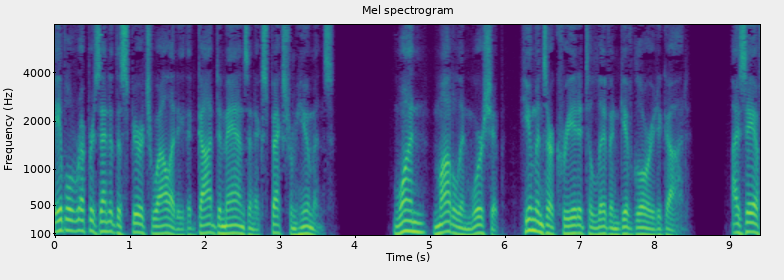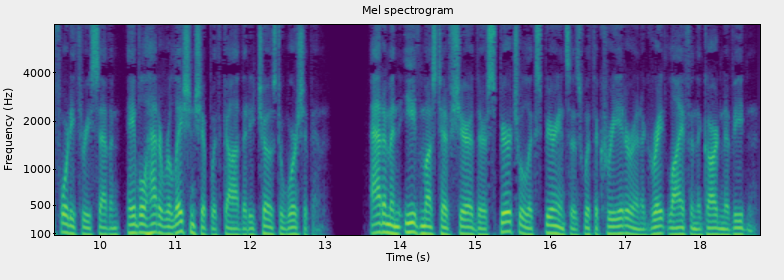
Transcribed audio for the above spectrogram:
Abel represented the spirituality that God demands and expects from humans. 1. Model in worship Humans are created to live and give glory to God. Isaiah 43 7 Abel had a relationship with God that he chose to worship him. Adam and Eve must have shared their spiritual experiences with the Creator and a great life in the Garden of Eden.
